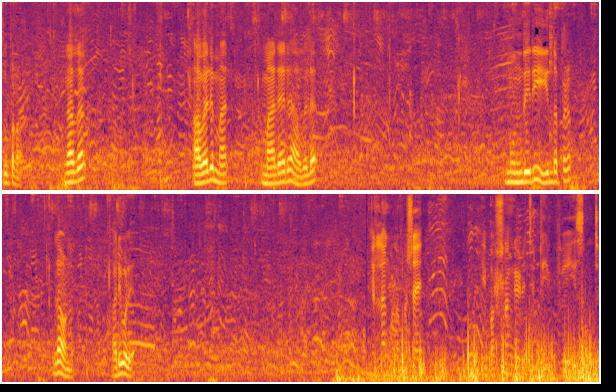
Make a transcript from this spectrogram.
സൂപ്പറാണ് അത് അവർ മലര് അവൽ മുന്തിരി ഈന്തപ്പഴം. എല്ലാം ഉണ്ട്. അടിപൊളിയാണ് എല്ലാം കൊള്ളാം പക്ഷേ ഈ ഭക്ഷണം കഴിച്ചിട്ട് ഈ വേസ്റ്റ്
